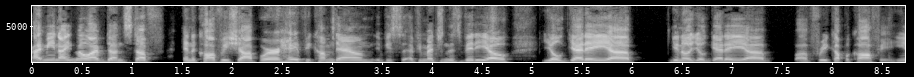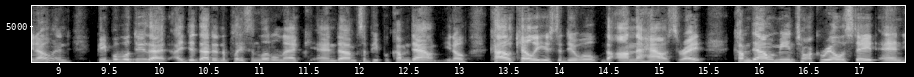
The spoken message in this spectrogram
right. I mean, I know I've done stuff in a coffee shop where, hey, if you come down, if you if you mention this video, you'll get a, uh, you know, you'll get a uh, a free cup of coffee, you know, and people will do that. I did that in a place in Little Neck, and um, some people come down. You know, Kyle Kelly used to do the on the house, right? Come down with me and talk real estate, and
